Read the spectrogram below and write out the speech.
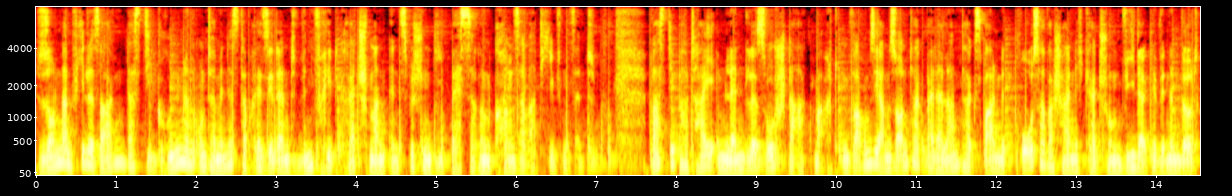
sondern viele sagen, dass die Grünen unter Ministerpräsident Winfried Kretschmann inzwischen die besseren Konservativen sind. Was die Partei im Ländle so stark macht und warum sie am Sonntag bei der Landtagswahl mit großer Wahrscheinlichkeit schon wieder gewinnen wird,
